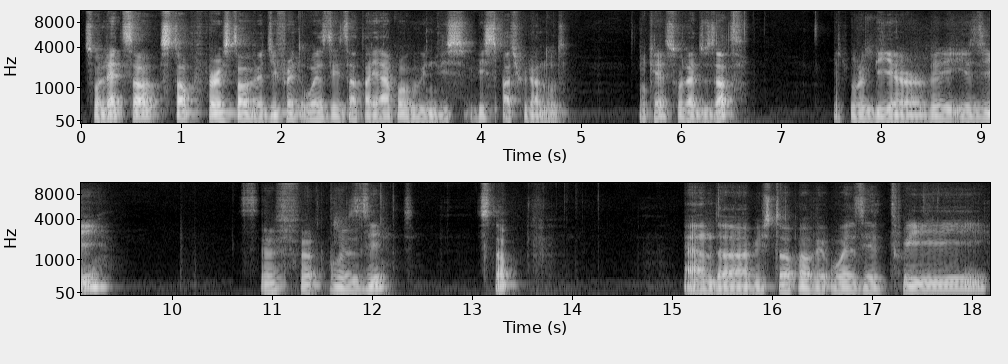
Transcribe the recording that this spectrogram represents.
So let's uh, stop first of the different OSDs that I have in this, this particular node. Okay, so let's do that. It will be uh, very easy OSD stop and uh, we stop of the OSD 3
